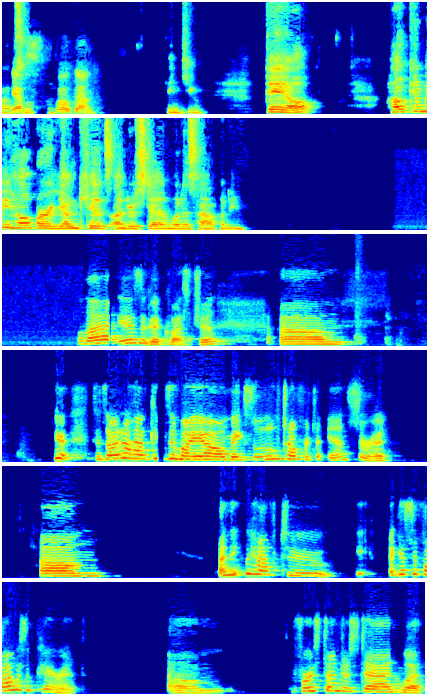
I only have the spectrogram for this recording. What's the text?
Absolutely. Yes. Well done. Thank you, Dale. How can we help our young kids understand what is happening? Well, that is a good question. Um, since I don't have kids of my own, makes it a little tougher to answer it. Um, I think we have to, I guess if I was a parent, um, first understand what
